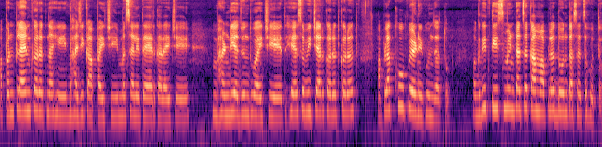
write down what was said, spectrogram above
आपण प्लॅन करत नाही भाजी कापायची मसाले तयार करायचे भांडी अजून धुवायची आहेत हे असं विचार करत करत आपला खूप वेळ निघून जातो. अगदी तीस मिनटाचं काम आपलं दोन तासाचं होतं.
